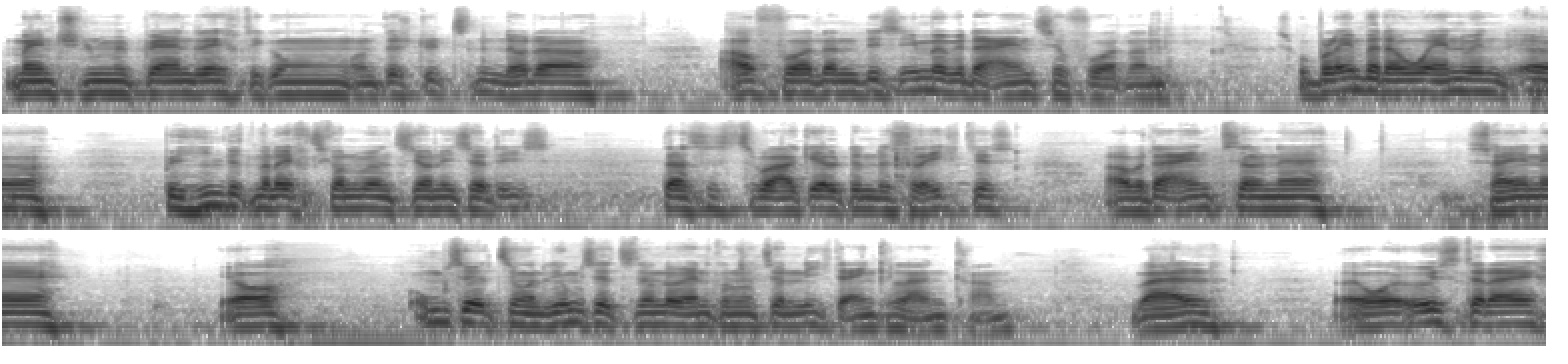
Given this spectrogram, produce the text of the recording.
Menschen mit Beeinträchtigungen unterstützen oder auffordern, das immer wieder einzufordern. Das Problem bei der UN äh, ist ja dies, dass es zwar geltendes Recht ist, aber der Einzelne seine ja, Umsetzung oder die Umsetzung der UN-Konvention nicht einklagen kann, weil äh, Österreich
